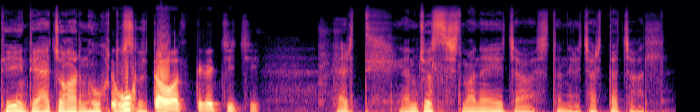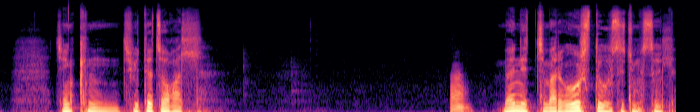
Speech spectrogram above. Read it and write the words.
Тийм тэгээ хажуугаар нь хүүхд Тэг өсгөө. Хүүхдээ бол тэгээд жижи. Хард амжуулсан шүү дээ манай ээж аваа өстө нэрэ чартааж байгаа л. Жинхэнэ шүдэ зугаал. Аа. Манайд ч марг өөртөө өсөж мөсөөл.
